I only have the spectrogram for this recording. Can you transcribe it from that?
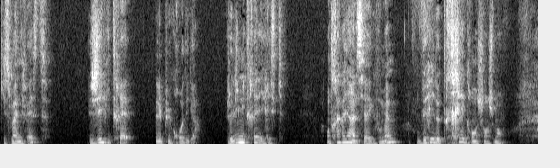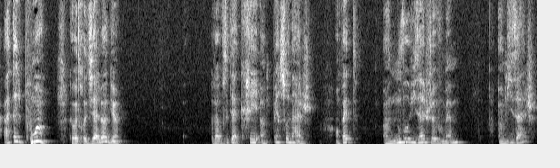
qui se manifeste, j'éviterai les plus gros dégâts. Je limiterai les risques. En travaillant ainsi avec vous-même, vous verrez de très grands changements. À tel point que votre dialogue va vous aider à créer un personnage, en fait, un nouveau visage de vous-même, un visage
